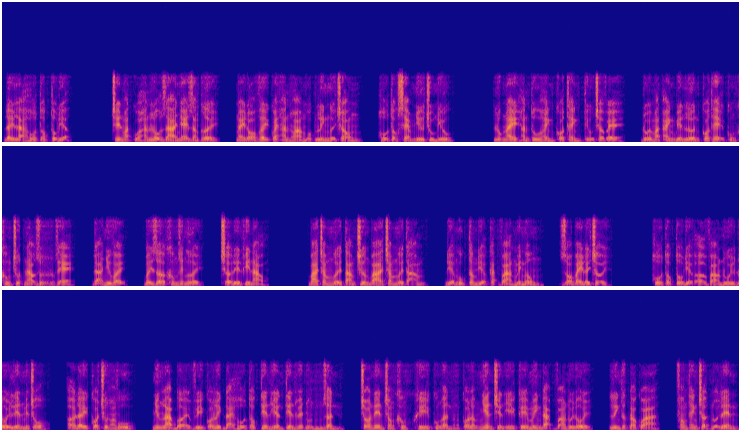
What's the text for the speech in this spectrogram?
Đây là hổ tộc tổ địa. Trên mặt của hắn lộ ra nhẹ răng cười, ngày đó vây quét hắn hòa một linh người trong hổ tộc xem như chủ mưu. Lúc này hắn tu hành có thành tựu trở về, đối mặt anh biến lớn có thể cũng không chút nào rụt rè, đã như vậy, bây giờ không giết người, chờ đến khi nào? Ba trăm mười tám chương ba trăm mười tám, địa ngục tâm địa cắt vàng mênh mông, gió bay đầy trời. Hổ tộc tổ địa ở vào núi đồi liên miên chỗ ở đây có chút hoang vu, nhưng là bởi vì có lịch đại hổ tộc tiên hiển tiên huyết nhuộm dần, cho nên trong không khí cũng ẩn có lẫm nhiên chiến ý kế minh đạp vào núi đồi, linh thức đảo qua, phong thanh trợn nổi lên,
